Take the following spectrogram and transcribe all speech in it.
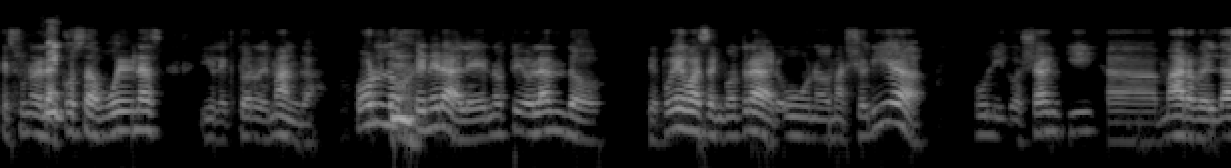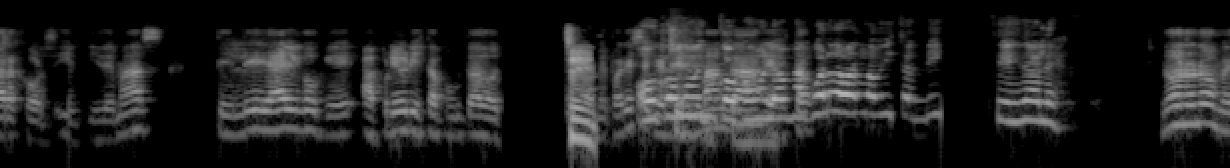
es una de las Sí. cosas buenas y el lector de manga. Por lo Mm. general, ¿eh? no estoy hablando, después vas a encontrar uno, mayoría, público yankee, a Marvel, Dark Horse y, y demás, te lee algo que a priori está apuntado. a- Sí. Me parece O que como, el manga como lo, me está- acuerdo haberlo visto en Disney. Sí, dale. No, no, no, me-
